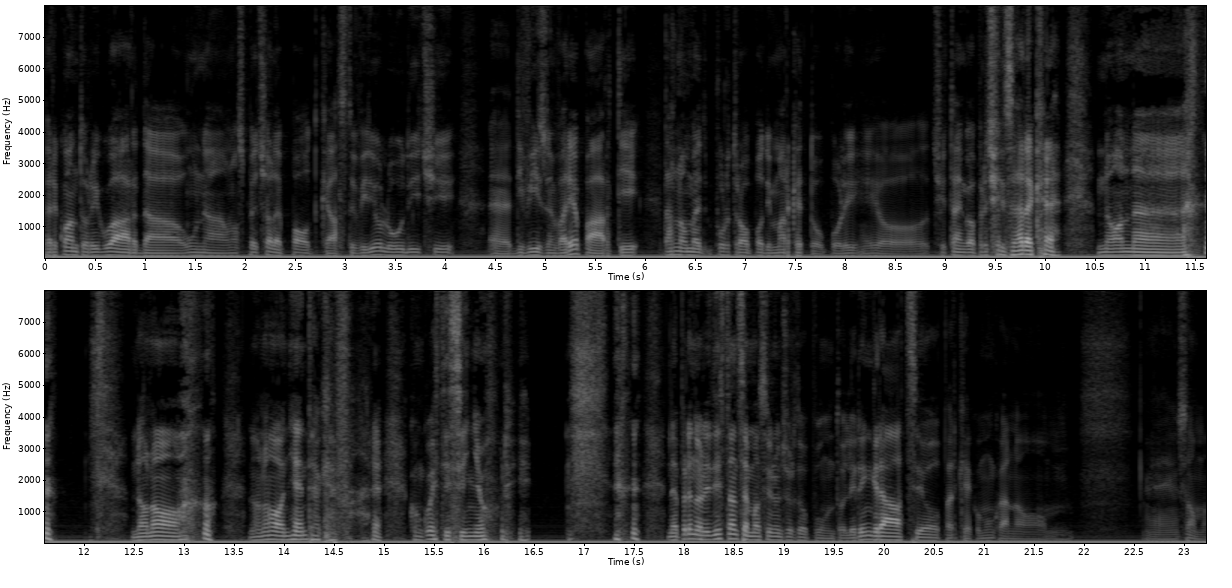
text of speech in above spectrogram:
per quanto riguarda una, uno speciale podcast videoludici eh, diviso in varie parti dal nome purtroppo di Marchettopoli. Io ci tengo a precisare che non, eh, non, ho, non ho niente a che fare con questi signori. ne prendo le distanze ma fino a un certo punto. Li ringrazio perché comunque hanno, eh, insomma,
